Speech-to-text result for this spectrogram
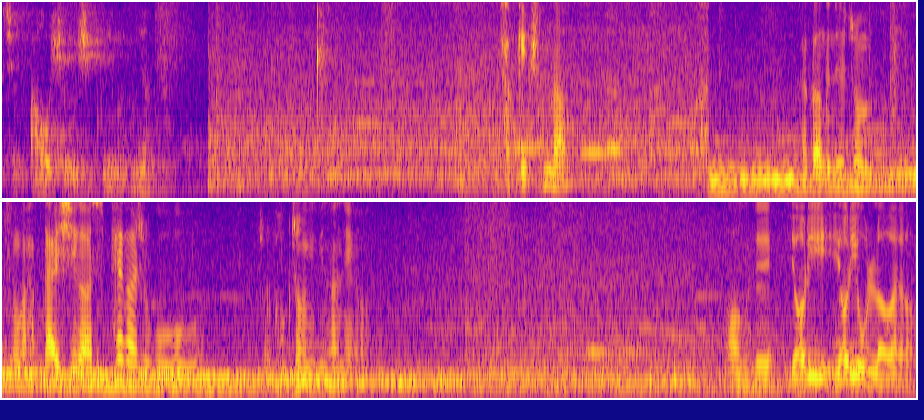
지금 9시 50분이거든요. 밖에 춥나? 약간 근데 좀, 날씨가 습해가지고 좀 걱정이긴 하네요. 아 근데 열이 열이 올라와요.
